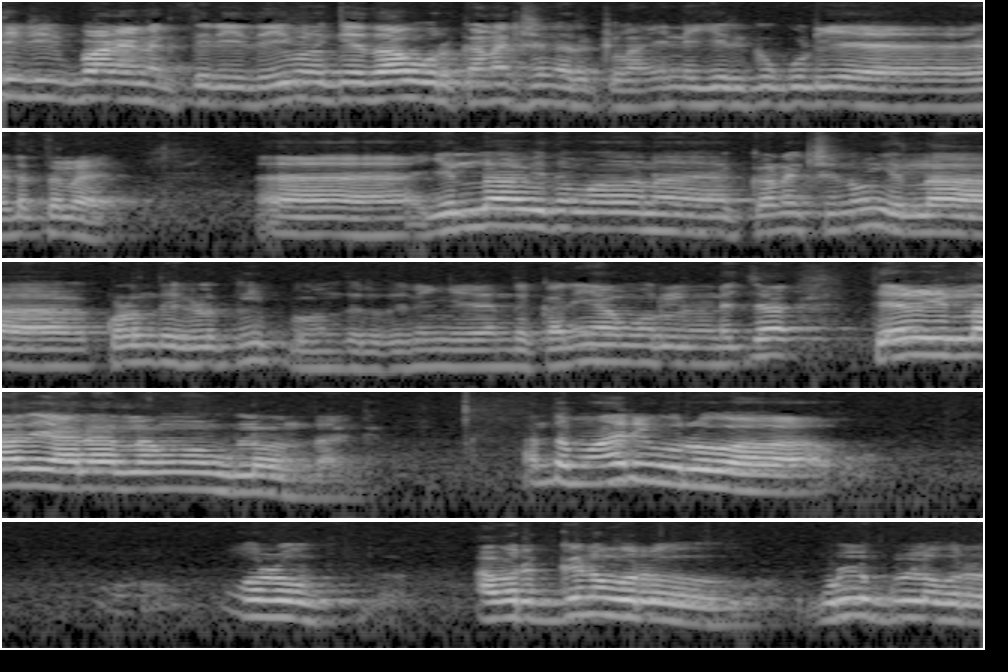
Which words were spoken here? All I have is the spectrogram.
திட்டிருப்பான்னு எனக்கு தெரியுது. இவனுக்கு ஏதாவது ஒரு கனெக்ஷன் இருக்கலாம். இன்றைக்கி இருக்கக்கூடிய இடத்துல எல்லா விதமான கனெக்ஷனும் எல்லா குழந்தைகளுக்கும் இப்போ வந்துடுது நீங்கள் இந்த கன்னியாகுமரியில் நினச்சா தேவையில்லாத யாரெல்லாமோ உள்ளே வந்தாங்க. அந்த மாதிரி ஒரு ஒரு அவருக்குன்னு ஒரு உள்ளுக்குள்ள ஒரு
